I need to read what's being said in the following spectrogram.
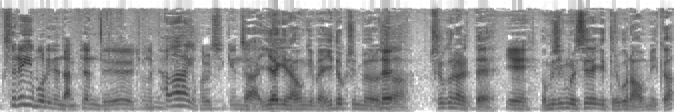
쓰레기 버리는 남편들 좀 더 편안하게 버릴 수 있겠네요. 자, 이야기 나온 김에 이덕준 변호사 네. 출근할 때 예. 음식물 쓰레기 들고 나옵니까?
